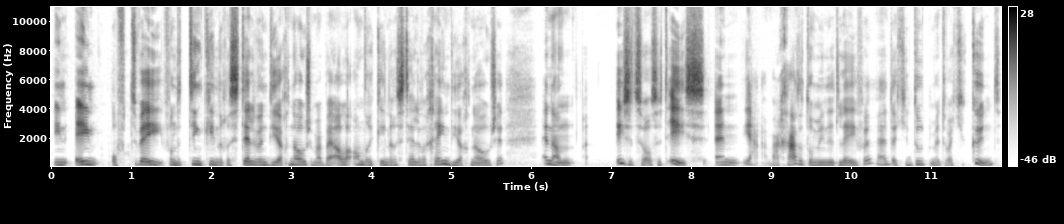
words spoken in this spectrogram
in één of twee van de tien kinderen stellen we een diagnose, maar bij alle andere kinderen stellen we geen diagnose. En dan is het zoals het is. En ja, waar gaat het om in het leven? Hè? Dat je doet met wat je kunt.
